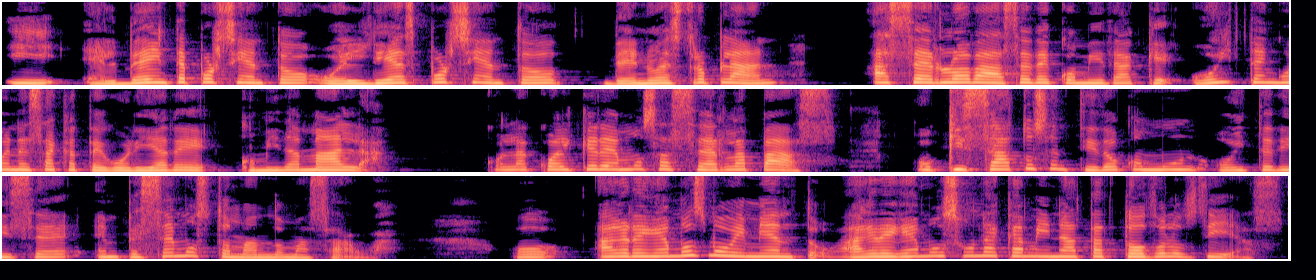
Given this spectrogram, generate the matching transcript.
y el 20% o el 10% de nuestro plan hacerlo a base de comida que hoy tengo en esa categoría de comida mala, con la cual queremos hacer la paz. O quizá tu sentido común hoy te dice, empecemos tomando más agua. O agreguemos movimiento, agreguemos una caminata todos los días.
